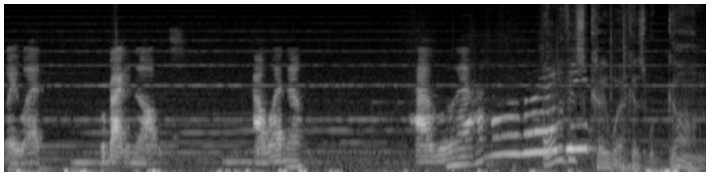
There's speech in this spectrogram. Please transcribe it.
Wait, what? We're back in the office. How what now? How All of his co-workers were gone.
